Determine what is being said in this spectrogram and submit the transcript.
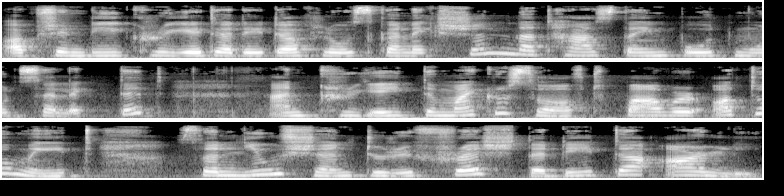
Option D, create a data flows connection that has the import mode selected and create the Microsoft Power Automate solution to refresh the data early.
